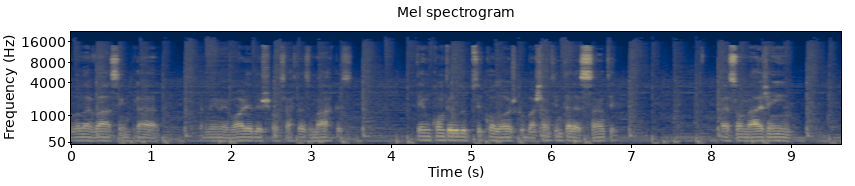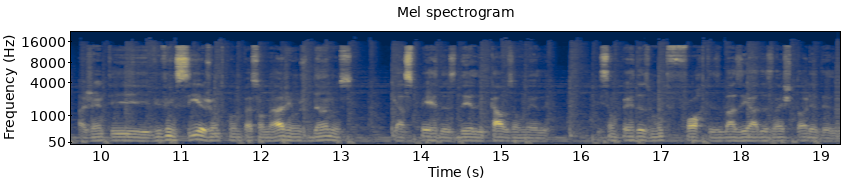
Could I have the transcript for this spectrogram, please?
Eu vou levar assim para a minha memória, deixou certas marcas. Tem um conteúdo psicológico bastante interessante. O personagem, a gente vivencia junto com o personagem os danos que as perdas dele causam nele. E são perdas muito fortes, baseadas na história dele.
